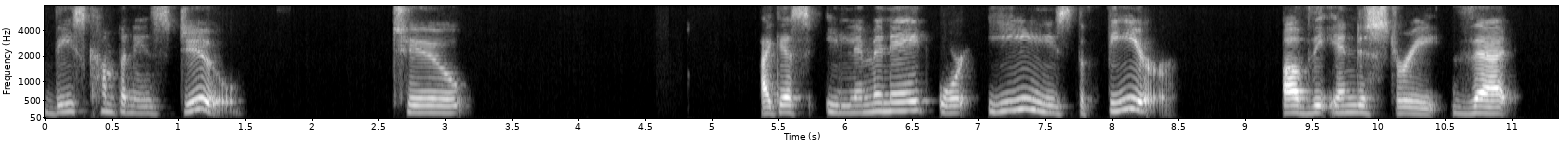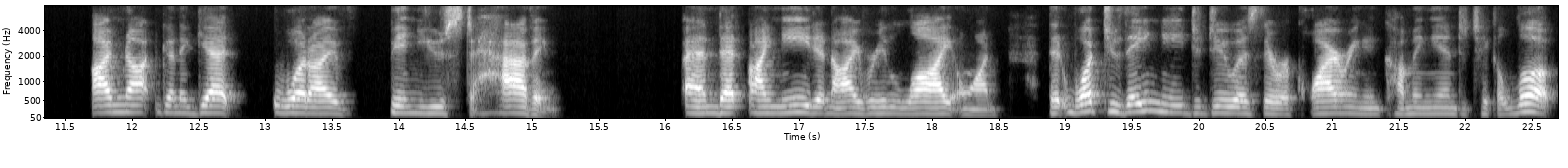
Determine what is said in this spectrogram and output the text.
these companies do to, I guess, eliminate or ease the fear of the industry that I'm not going to get what I've been used to having and that I need and I rely on? that what do they need to do as they're acquiring and coming in to take a look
